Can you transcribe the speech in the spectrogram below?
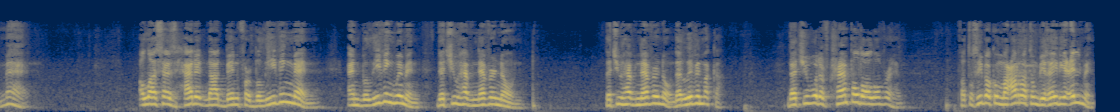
Man. Allah says, had it not been for believing men and believing women that you have never known, that you have never known, that live in Makkah, that you would have trampled all over him. فَتُصِيبَكُمْ مَعَرَّةٌ بِغَيْرِ عِلْمٍ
